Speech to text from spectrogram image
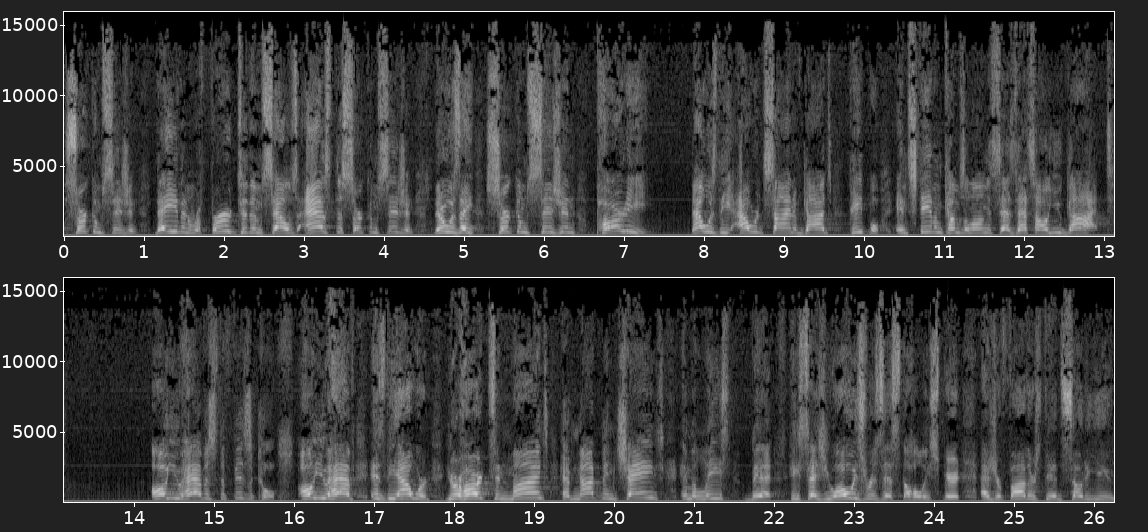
circumcision. They even referred to themselves as the circumcision. There was a circumcision party. That was the outward sign of God's people. And Stephen comes along and says, That's all you got. All you have is the physical. All you have is the outward. Your hearts and minds have not been changed in the least bit. He says, You always resist the Holy Spirit as your fathers did, so do you.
